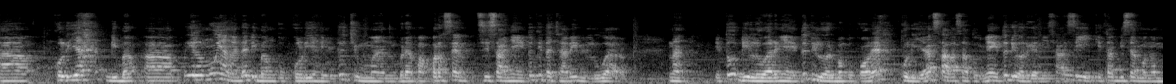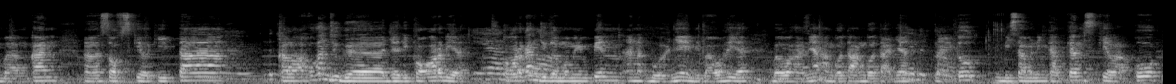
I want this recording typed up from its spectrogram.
Uh, kuliah di uh, ilmu yang ada di bangku kuliah itu cuman berapa persen sisanya itu kita cari di luar nah itu di luarnya itu di luar bangku kuliah kuliah salah satunya itu di organisasi kita bisa mengembangkan uh, soft skill kita Hmm. Kalau aku kan juga jadi koor ya Iya, koor kan juga memimpin anak buahnya yang di bawah ya bawahannya anggota-anggotanya. Iya, betul. nah itu bisa meningkatkan skill aku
